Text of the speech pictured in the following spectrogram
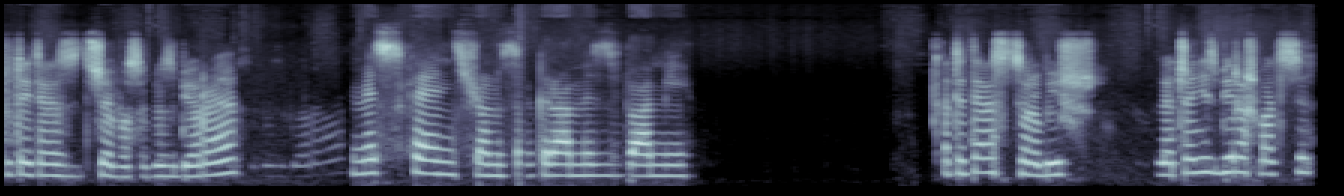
Tutaj teraz drzewo sobie zbiorę. my z chęcią zagramy z wami. A ty teraz co robisz? Leczenie zbierasz macy?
